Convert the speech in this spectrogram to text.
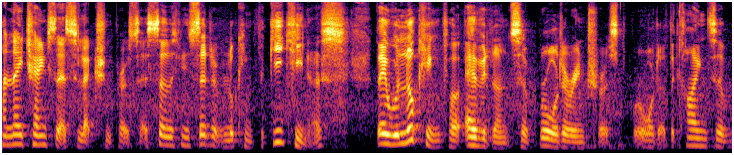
and they changed their selection process so that instead of looking for geekiness, they were looking for evidence of broader interest, broader, the kinds of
